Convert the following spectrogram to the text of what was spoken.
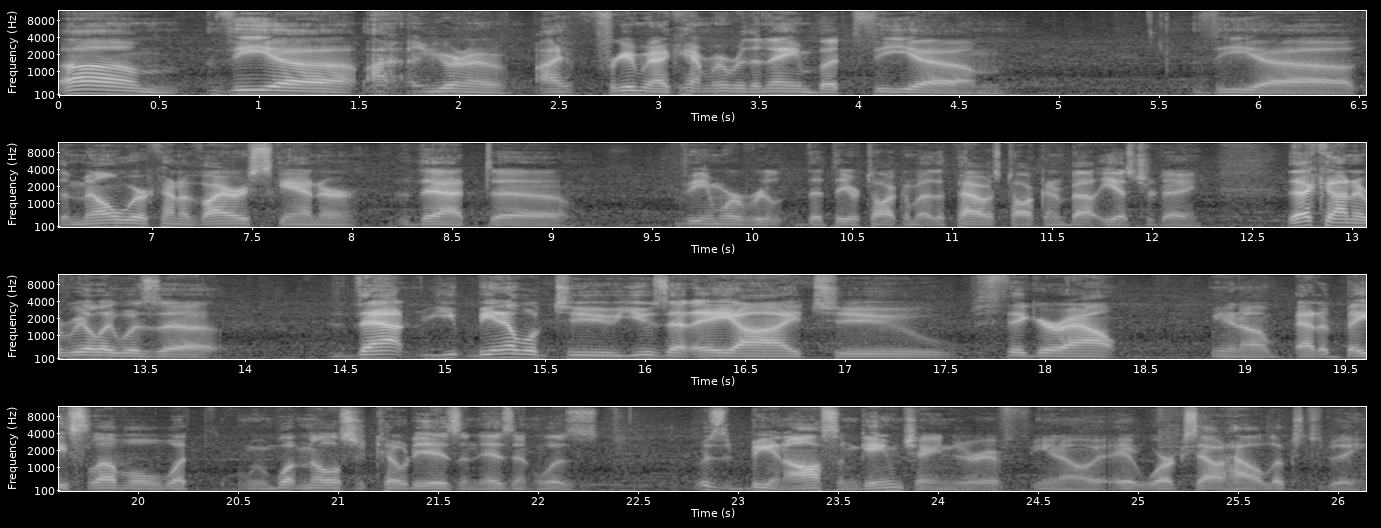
Um, the uh, I, you're gonna I forgive me, I can't remember the name, but the um, the uh, the malware kind of virus scanner that uh, VMware that they were talking about, that Pat was talking about yesterday. That kind of really was a that you, being able to use that AI to figure out, you know, at a base level what what malicious code is and isn't was was be an awesome game changer if you know it works out how it looks to be.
